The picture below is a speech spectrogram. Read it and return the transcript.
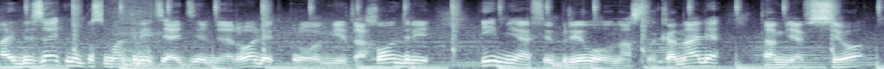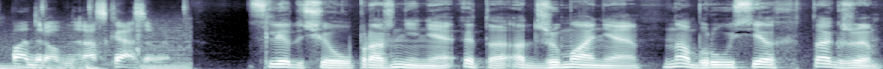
обязательно посмотрите отдельный ролик про митохондрии и миофибрилы у нас на канале. Там я все подробно рассказываю. Следующее упражнение – это отжимания на брусьях. Также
